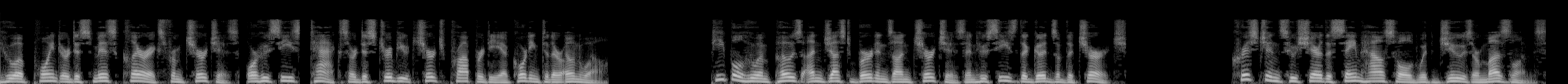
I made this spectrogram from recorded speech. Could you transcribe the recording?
who appoint or dismiss clerics from churches, or who seize, tax or distribute church property according to their own will. People who impose unjust burdens on churches and who seize the goods of the church. Christians who share the same household with Jews or Muslims.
